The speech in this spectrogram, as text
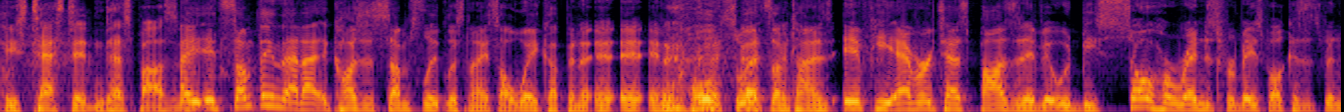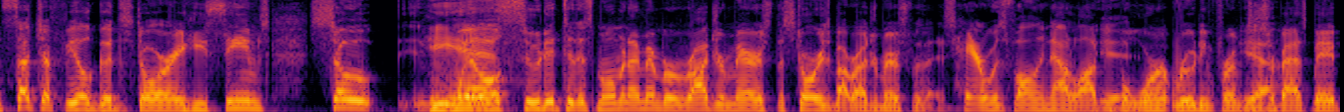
He's tested and test I- positive. It's something that I, causes some sleepless nights. I'll wake up in a, in, in a cold sweat sometimes. If he ever tests positive, it would be so horrendous for baseball because it's been such a feel good story. He seems so He well is. suited to this moment. I remember Roger Maris, the stories about Roger Maris, where his hair was falling out. A lot of Yeah. people weren't rooting for him Yeah. to surpass Babe.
